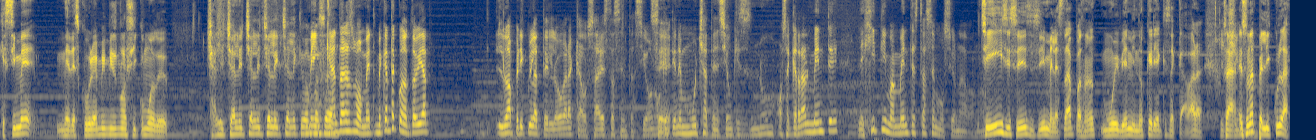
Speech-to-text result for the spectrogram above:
que sí me, me descubrí a mí mismo así como de... Chale, chale, chale, chale, chale, ¿qué va a Me pasar? encantan esos momentos. Me encanta cuando todavía una película te logra causar esta sensación. Sí. O que tiene mucha tensión. Que dices, no. O sea, que realmente, legítimamente estás emocionado. ¿no? Sí, sí, sí, sí, sí, me la estaba pasando muy bien y no quería que se acabara. Qué o sea, chingo. es una película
